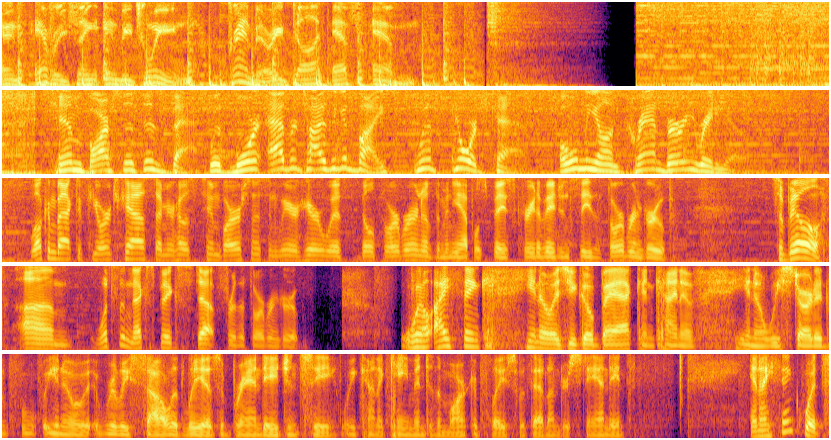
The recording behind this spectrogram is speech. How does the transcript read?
and everything in between. Cranberry.fm. Tim Barsness is back with more advertising advice with FjorgeCast, only on Cranberry Radio. Welcome back to FjorgeCast. I'm your host, Tim Barsness, and we are here with Bill Thorburn of the Minneapolis based creative agency, the Thorburn Group. So, Bill, um, what's the next big step for the Thorburn Group? Well, I think, you know, as you go back and kind of, you know, we started, you know, really solidly as a brand agency. We kind of came into the marketplace with that understanding. And I think what's,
